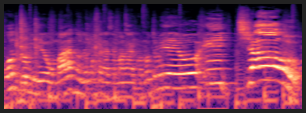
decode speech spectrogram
Otro video más, nos vemos en la semana con otro video y ¡chao!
